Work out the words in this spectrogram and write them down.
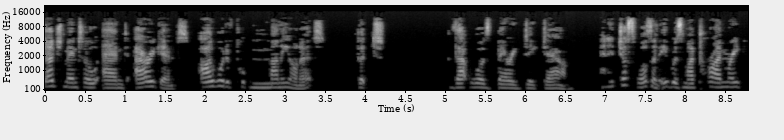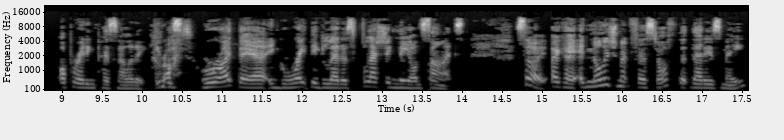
judgmental and arrogant, I would have put money on it that that was buried deep down. And it just wasn't. It was my primary operating personality. It right. was right there in great big letters, flashing neon signs. So, okay, acknowledgement first off that that is me.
